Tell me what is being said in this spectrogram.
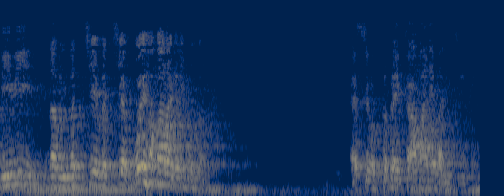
بیوی، نہ بچے بچے کوئی ہمارا نہیں ہوگا۔ ایسے وقت میں کام آنے والی چیز ہے۔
